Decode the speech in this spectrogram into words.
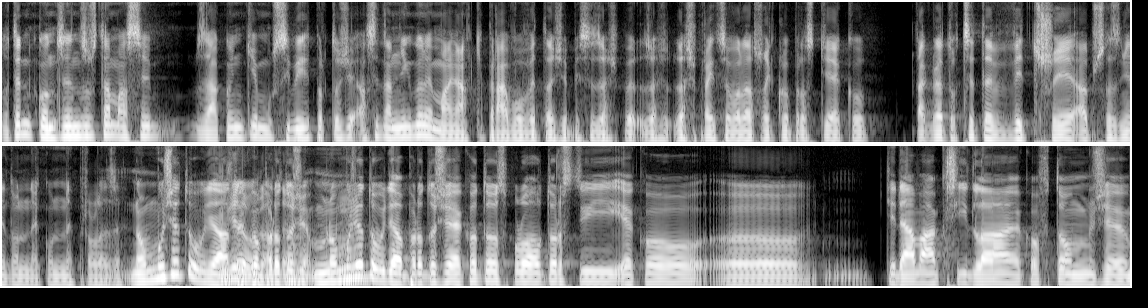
No ten koncenzus tam asi zákonitě musí být, protože asi tam nikdo nemá nějaký právo veta, že by se zaš- zašprajcoval a řekl prostě jako takhle to chcete vy tři a přes mě to jako neproleze. No může to udělat, Může to jako, udělat, protože, jo. no, může Hmm. to udělat, protože jako to spoluautorství jako uh, ti dává křídla jako v tom, že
